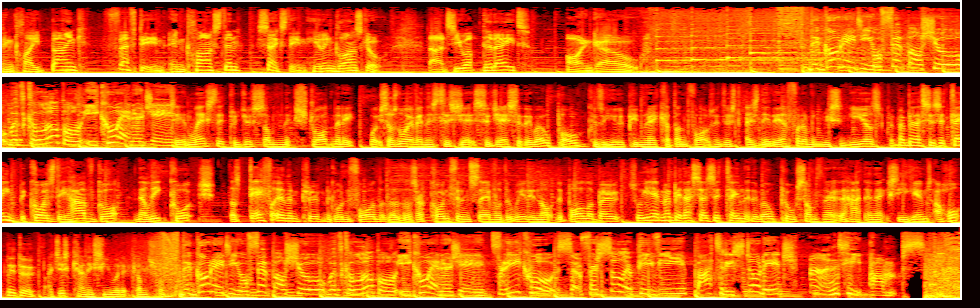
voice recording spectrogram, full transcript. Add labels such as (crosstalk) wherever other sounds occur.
in Clydebank, 15 in Clarkston, 16 here in Glasgow. That's you up to date on Go. The Go Radio Football Show with Global Eco Energy. Unless they produce something extraordinary, which there's no evidence to suggest that they will, Paul, because the European record unfortunately just isn't there for them in recent years. But maybe this is the time because they have got an elite coach. There's definitely an improvement going forward. There's a confidence level, the way they knock the ball about. So yeah, maybe this is the time that they will pull something out of the hat in the next three games. I hope they do. I just can't see where it comes from. The Go Radio Football Show with Global Eco Energy. Free quotes for solar PV, battery storage, and heat pumps.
